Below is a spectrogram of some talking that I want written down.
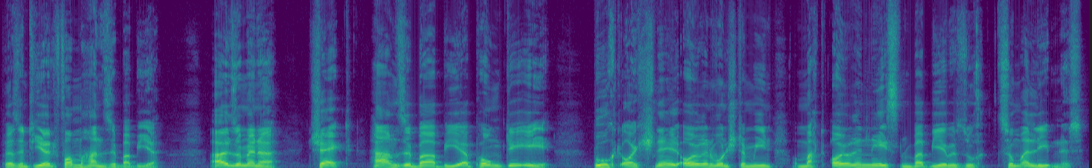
präsentiert vom Hansebarbier. Also Männer, checkt hansebarbier.de. Bucht euch schnell euren Wunschtermin und macht euren nächsten Barbierbesuch zum Erlebnis.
